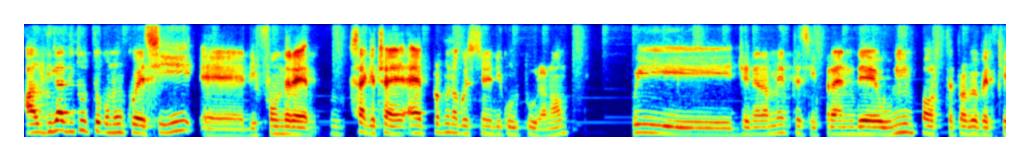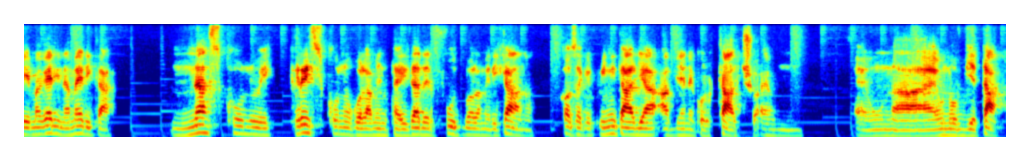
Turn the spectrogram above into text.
Al di là di tutto comunque sì, eh, diffondere, sai che c'è, è proprio una questione di cultura, no? Qui generalmente si prende un import proprio perché magari in America nascono e crescono con la mentalità del football americano, cosa che qui in Italia avviene col calcio, è, un, è, una, è un'ovvietà.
